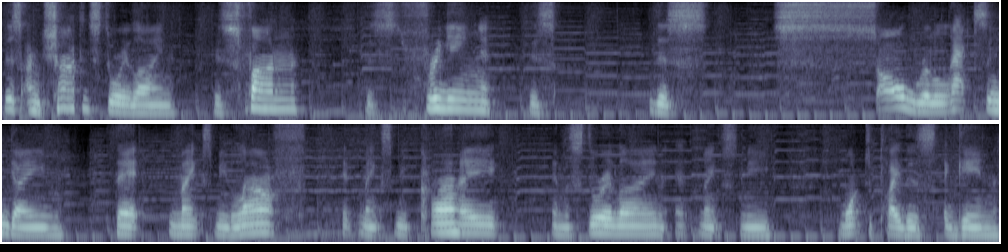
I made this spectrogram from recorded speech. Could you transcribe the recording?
This Uncharted storyline is fun, this frigging, this this so relaxing game that makes me laugh, it makes me cry, in the storyline it makes me want to play this again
